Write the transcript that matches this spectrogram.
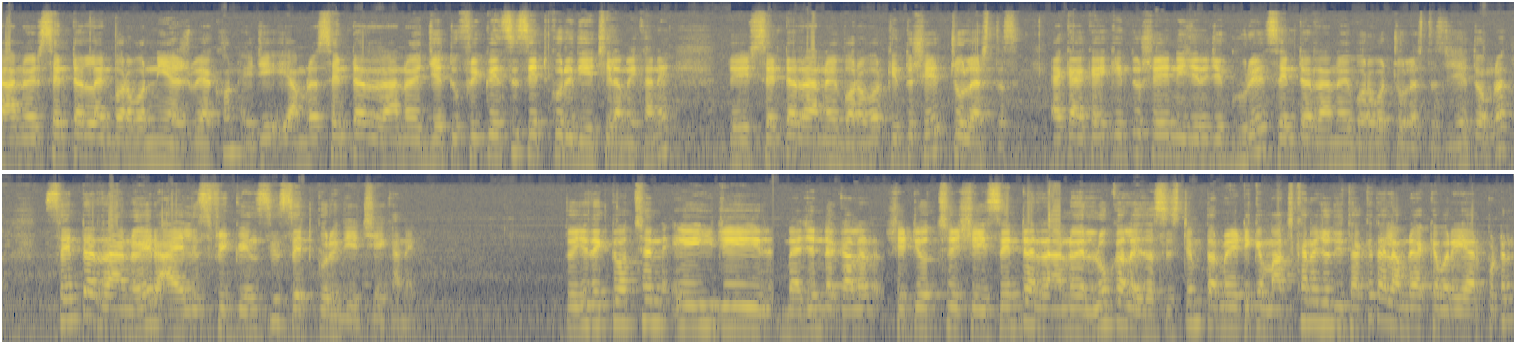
রানওয়ের সেন্টার লাইন বরাবর নিয়ে আসবে এখন। এই যে আমরা সেন্টার রানওয়ে যেহেতু ফ্রিকোয়েন্সি সেট করে দিয়েছিলাম এখানে এই সেন্টার রানওয়ে বরাবর কিন্তু সে চলে আসতেছে। একা একাই কিন্তু সে নিজে নিজে ঘুরে সেন্টার রানওয়ে বরাবর চলে আসতেছে। যেহেতু আমরা সেন্টার রানওয়ের আইএলএস ফ্রিকোয়েন্সি সেট করে দিয়েছি এখানে। তো এই যে দেখতে পাচ্ছেন, এই যে ম্যাজেন্ডা কালার সেটি হচ্ছে সেই সেন্টার রানওয়ে লোকালাইজার সিস্টেম তার মানে এটিকে মাঝখানে যদি থাকে, তাহলে আমরা একেবারে এয়ারপোর্টের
